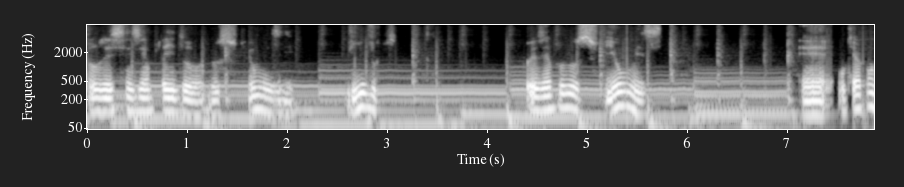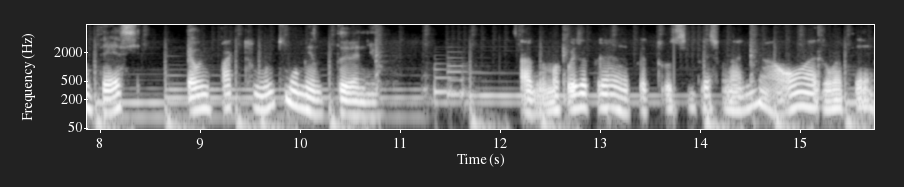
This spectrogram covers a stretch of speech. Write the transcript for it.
eu usar esse exemplo aí do- dos filmes e livros, por exemplo, nos filmes, é, o que acontece é um impacto muito momentâneo. Sabe? Uma coisa pra tu se impressionar ali na hora ou até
